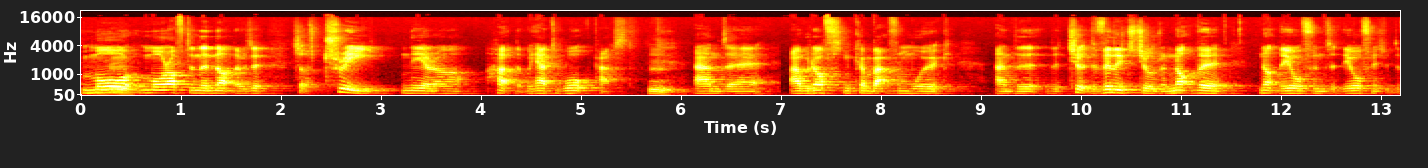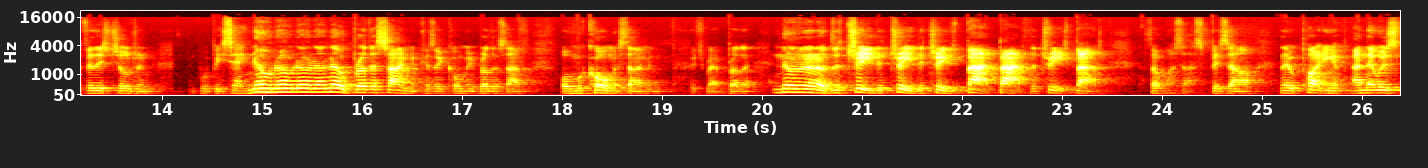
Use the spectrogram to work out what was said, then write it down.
more more often than not, there was a sort of tree near our hut that we had to walk past Hmm. and uh, I would often come back from work, and the the ch- the village children, not the not the orphans at the orphanage, but the village children, would be saying, no, no, no, no, no, brother Simon, because they call me brother Simon, or McCormick Simon, which meant brother. No, no, no, the tree, the tree, the tree's bad, bad, the tree's bad. I thought, what's that's bizarre. And they were pointing up, and there was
